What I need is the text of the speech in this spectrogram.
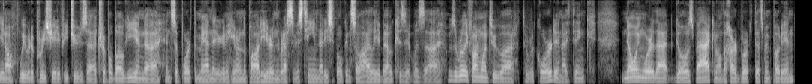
you know, we would appreciate if you choose uh, Triple Bogey and uh, and support the man that you're going to hear on the pod here and the rest of his team that he's spoken so highly about because it was uh, it was a really fun one to uh, to record and I think knowing where that goes back and all the hard work that's been put in,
